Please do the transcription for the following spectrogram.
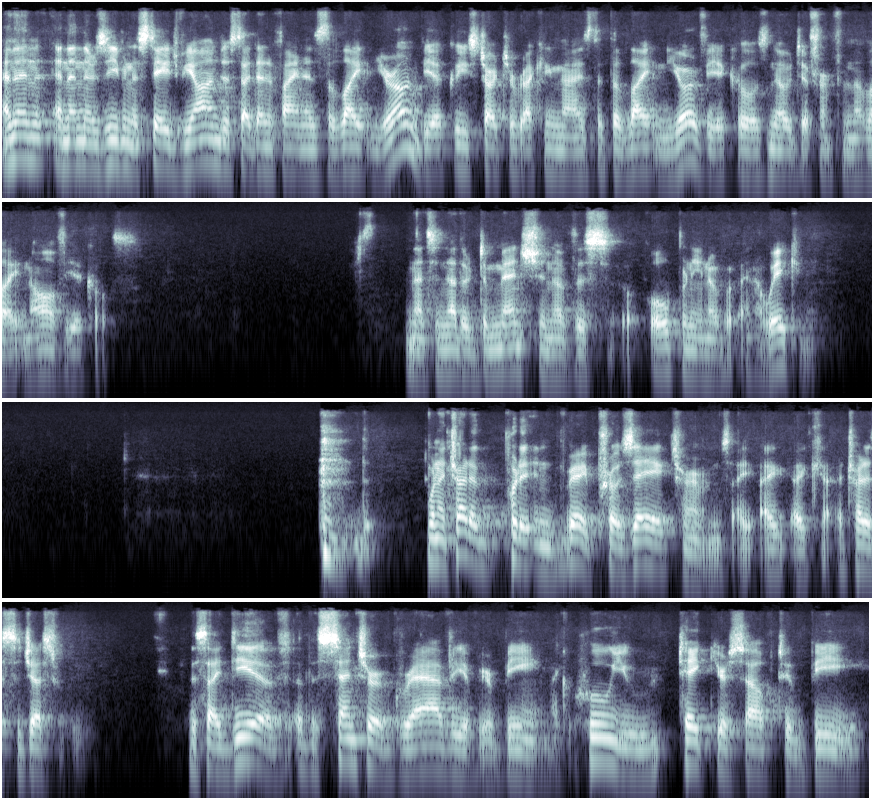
And then, and then there's even a stage beyond just identifying as the light in your own vehicle. You start to recognize that the light in your vehicle is no different from the light in all vehicles. And that's another dimension of this opening of an awakening. when I try to put it in very prosaic terms, I, I, I, try to suggest this idea of, of, the center of gravity of your being, like who you take yourself to be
